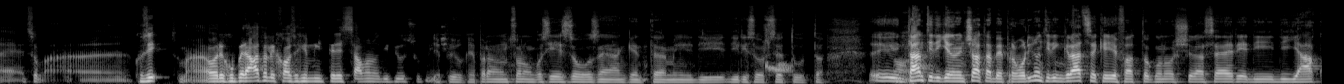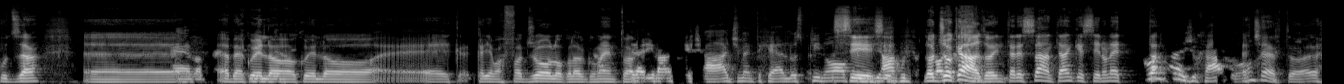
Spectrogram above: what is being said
eh, insomma, così insomma, ho recuperato le cose che mi interessavano di più su PC. Di più, che però non sono così esose anche in termini di, di risorse no. e tutto. Eh, no. In tanti ti chiedono in chat, vabbè, Provolino ti ringrazia che gli hai fatto conoscere la serie di, di Yakuza. Eh, eh, vabbè, vabbè quello, quello è, cadiamo a fagiolo con l'argomento. Poi arriva anche Judgment che è lo spin-off. Sì, sì. l'ho giocato, è interessante, anche se non è Ta- hai giocato? Eh certo, eh,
